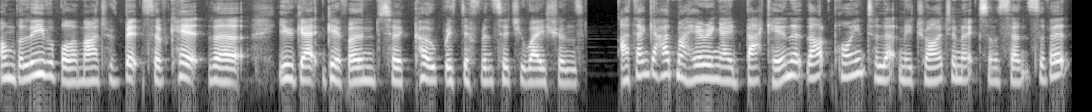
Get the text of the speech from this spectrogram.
unbelievable amount of bits of kit that you get given to cope with different situations. I think I had my hearing aid back in at that point to let me try to make some sense of it,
